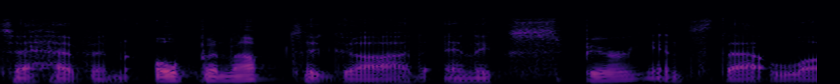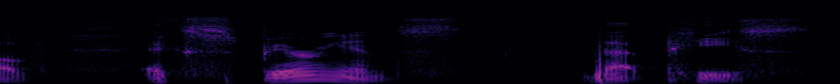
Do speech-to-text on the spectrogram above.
to heaven, open up to God, and experience that love, experience that peace.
